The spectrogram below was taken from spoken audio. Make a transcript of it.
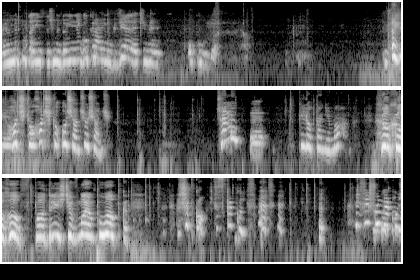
My tutaj jesteśmy do innego kraju. Gdzie lecimy? O kurde. Ej, chodź tu, chodź tu, usiądź, usiądź. Czemu E, pilota nie ma? Ha, ha, ha, wpadliście w moją pułapkę. Szybko, wyskakuj. E, e, e. Ej, wyszłem jakoś.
